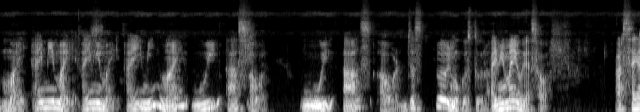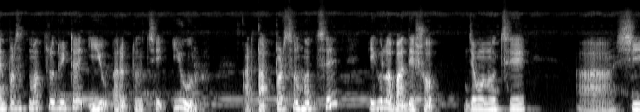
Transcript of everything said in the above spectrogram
my I me my I me my I me my we us our we us our just এভাবে মুখস্থ করো। I me my we us our আর সেকেন্ড পার্সন মাত্র দুইটা ইউ আর একটা হচ্ছে ইউর আর থার্ড পার্সন হচ্ছে এগুলো বাদে সব। যেমন হচ্ছে সি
